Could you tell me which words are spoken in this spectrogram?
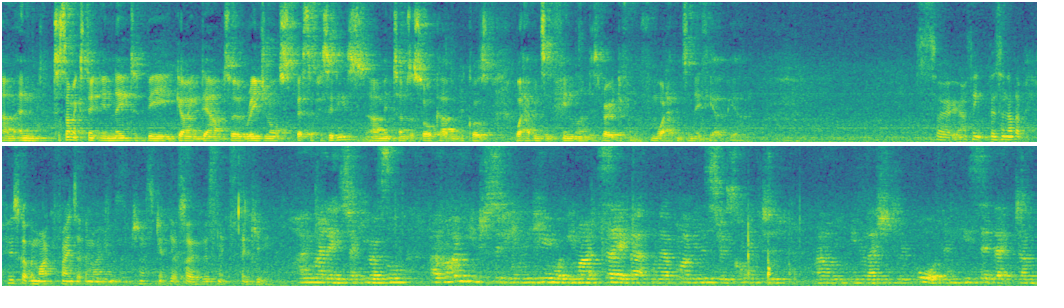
Um, and to some extent, you need to be going down to regional specificities um, in terms of soil carbon because what happens in Finland is very different from what happens in Ethiopia. So I think there's another. Who's got the microphones at the moment? Yeah, so this next. Thank you. Hi, my name is Jackie Russell. Um, I'm interested in hearing what you might say about what our Prime Minister has commented um, in relation to the report, and he said that um,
